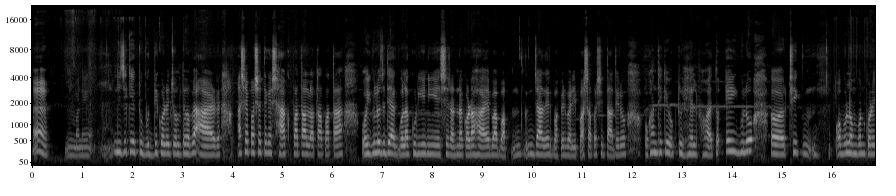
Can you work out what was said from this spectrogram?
হ্যাঁ মানে নিজেকে একটু বুদ্ধি করে চলতে হবে। আর আশেপাশে থেকে শাক পাতা, লতা পাতা, ওইগুলো যদি একবেলা কুড়িয়ে নিয়ে এসে রান্না করা হয় বা বাপ, যাদের বাপের বাড়ির পাশাপাশি তাদেরও ওখান থেকেও একটু হেল্প হয়। তো এইগুলো ঠিক অবলম্বন করে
